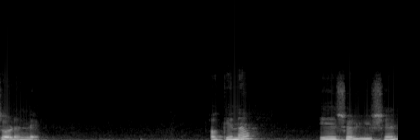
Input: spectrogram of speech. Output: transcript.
చూడండి. ఓకేనా? A solution?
